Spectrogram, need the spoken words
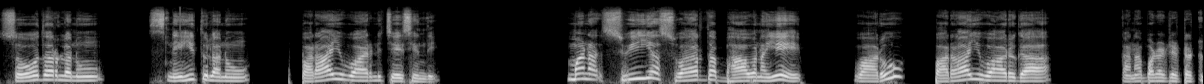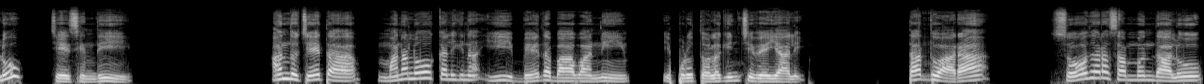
సోదరులను స్నేహితులను పరాయి వారిని చేసింది. మన స్వీయ స్వార్థ భావనయే వారు పరాయివారుగా కనబడేటట్లు చేసింది. అందుచేత మనలో కలిగిన ఈ భేదభావాన్ని ఇప్పుడు తొలగించి వేయాలి. తద్వారా సోదర సంబంధాలు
